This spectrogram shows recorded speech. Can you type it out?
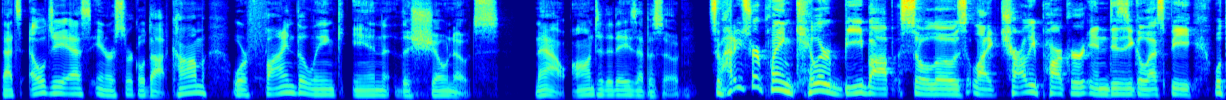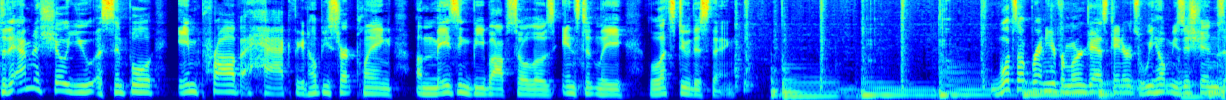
That's ljsinnercircle.com or find the link in the show notes. Now, on to today's episode. So, how do you start playing killer bebop solos like Charlie Parker in Dizzy Gillespie? Well, today I'm going to show you a simple improv hack that can help you start playing amazing bebop solos instantly. Let's do this thing. What's up, Brent here from Learn Jazz Standards. We help musicians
